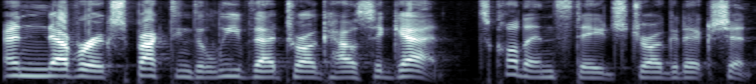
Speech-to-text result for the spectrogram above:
and never expecting to leave that drug house again. It's called end stage drug addiction.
